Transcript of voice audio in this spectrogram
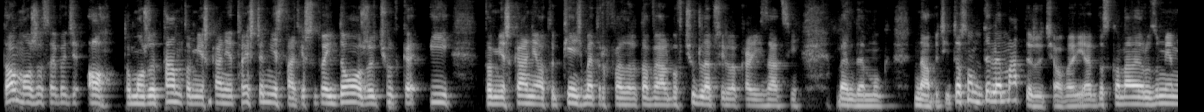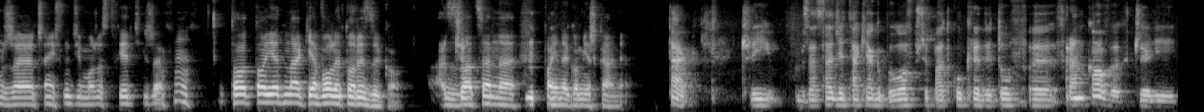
to może sobie będzie, o, to może tamto mieszkanie, to jeszcze mnie stać, jeszcze tutaj dołożę ciutkę i to mieszkanie o te 5 metrów kwadratowych albo w ciut lepszej lokalizacji będę mógł nabyć. I to są dylematy życiowe. Ja doskonale rozumiem, że część ludzi może stwierdzić, że hmm, to, to jednak ja wolę to ryzyko za cenę fajnego mieszkania. Tak, czyli w zasadzie tak jak było w przypadku kredytów e, frankowych, czyli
